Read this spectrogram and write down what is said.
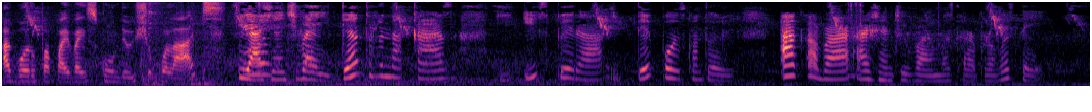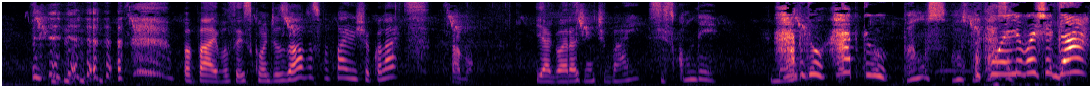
agora o papai vai esconder os chocolates. E a gente vai ir dentro da casa e esperar. E depois, quando ele acabar, a gente vai mostrar pra vocês. Papai, você esconde os ovos, papai, e os chocolates? Tá bom. E agora a gente vai se esconder. Rápido, rápido! Vamos, vamos pra O casa. coelho vai chegar!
